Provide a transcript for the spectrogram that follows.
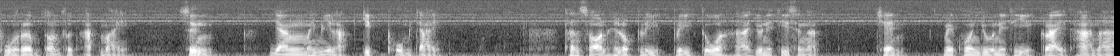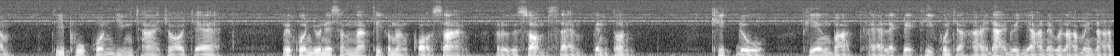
ผู้เริ่มต้นฝึกหัดใหม่ ซึ่งยังไม่มีหลักจิตภูมิใจ ท่านสอนให้หลบปลีกปลีกตัวหาอยู่ในที่สงัด เช่น ไม่ควรอยู่ในที่ใกล้ท่าน้ำที่ผู้คนหญิงชายจอแจ ไม่ควรอยู่ในสำนักที่กำลังก่อสร้างหรือซ่อมแซมเป็นต้น คิดดูเพียงบาดแผลเล็ก ๆ ที่ควรจะหายได้โดยยาในเวลาไม่นาน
